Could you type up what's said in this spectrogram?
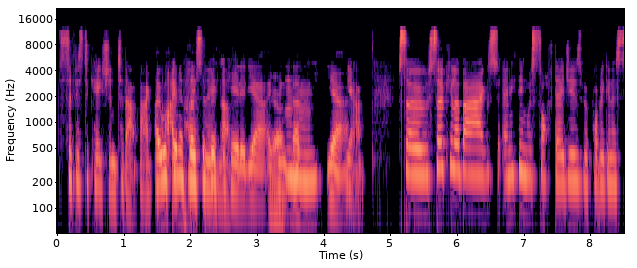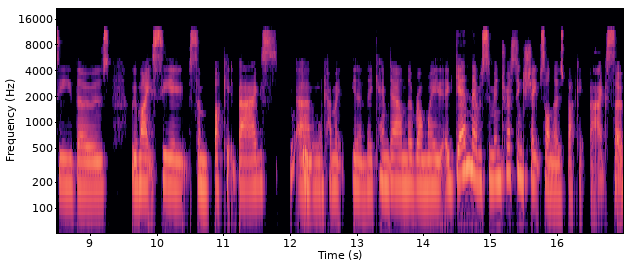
sophistication to that bag I was going to say personally love. sophisticated. Yeah, I Yeah. think that's Mhm. yeah. Yeah. So circular bags, anything with soft edges, we're probably going to see those. We might see some bucket bags um coming, you know, they came down the runway. Again, there were some interesting shapes on those bucket bags. So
